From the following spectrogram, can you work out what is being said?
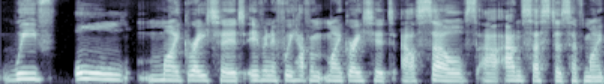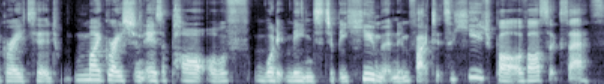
we've all migrated, even if we haven't migrated ourselves, our ancestors have migrated. Migration is a part of what it means to be human. In fact, it's a huge part of our success.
